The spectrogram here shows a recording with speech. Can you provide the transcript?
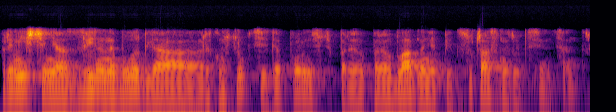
приміщення звільнене було для реконструкції, для повністю переобладнання під сучасний реабілітаційний центр.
